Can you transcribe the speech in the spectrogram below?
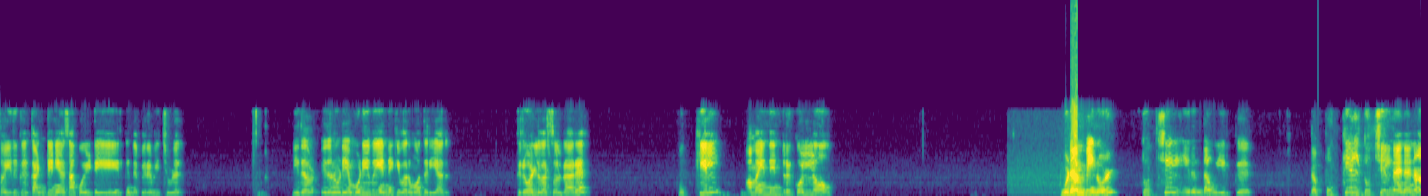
ஸோ இதுக்கு கண்டினியூஸா போயிட்டே இருக்கு இந்த பிறவி சுழல். இத இதனுடைய முடிவு என்னைக்கு வருமோ தெரியாது. திருவள்ளுவர் சொல்றாரு புக்கில் அமைந்தின்று கொல்லோ? உடம்பினுள் துச்சில் இருந்த உயிர்க்கு. இந்த புக்கில் துச்சில்னா என்னன்னா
